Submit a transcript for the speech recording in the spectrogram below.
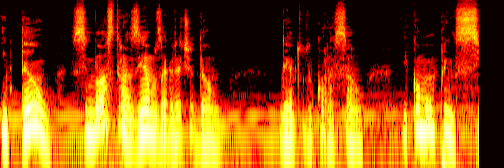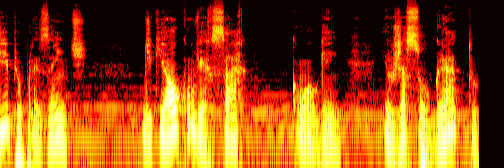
Então, se nós trazemos a gratidão dentro do coração e como um princípio presente de que ao conversar com alguém. Eu já sou grato,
